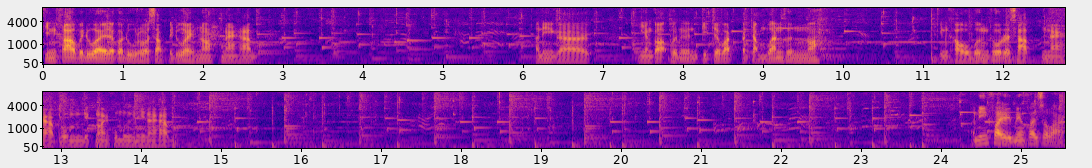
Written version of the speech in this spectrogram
กินข้าวไปด้วยแล้วก็ดูโทรศัพท์ไปด้วยเนาะนะครับ อันนี้ก็ยังก็เพื่อนเอินกิจวัตรประจำวันเพื่อนเนาะกินเขาวเบิ้งโทรศัพท์นะครับ ผมเด็กหน่อยคู่มือนี้นะครับอันนี้ไฟไม่ค่อยสว่าง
